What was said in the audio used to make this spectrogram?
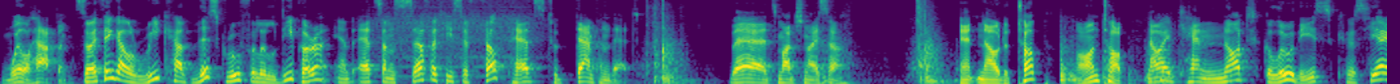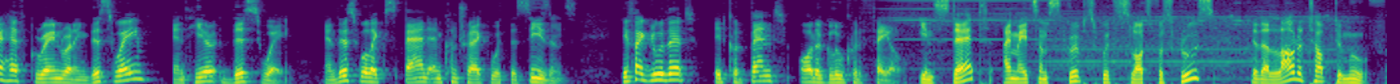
will happen. So I think I'll recut this groove a little deeper and add some self-adhesive felt pads to dampen that. That's much nicer. And now the top on top. Now I cannot glue these because here I have grain running this way and here this way. And this will expand and contract with the seasons. If I glue that, it could bend or the glue could fail. Instead, I made some strips with slots for screws that allow the top to move.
